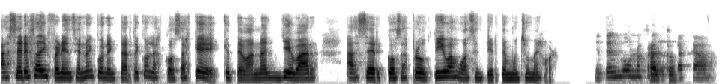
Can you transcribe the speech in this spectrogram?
hacer esa diferencia, ¿no? Y conectarte con las cosas que, que te van a llevar a hacer cosas productivas o a sentirte mucho mejor. Yo tengo una pregunta acá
